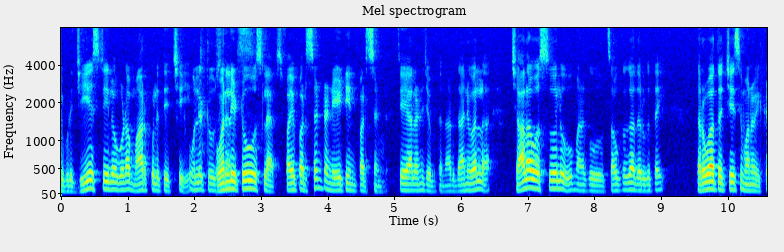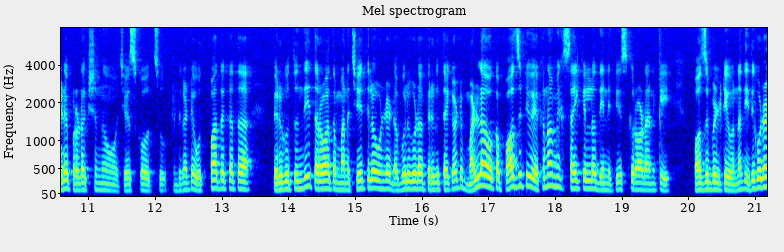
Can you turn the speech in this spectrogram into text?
ఇప్పుడు జిఎస్టీలో కూడా మార్పులు తెచ్చి Only two only two slabs five percent and eighteen percent చేయాలని చెబుతున్నారు. దానివల్ల చాలా వస్తువులు మనకు చౌకగా దొరుకుతాయి. తర్వాత వచ్చేసి మనం ఇక్కడే ప్రొడక్షన్ చేసుకోవచ్చు. ఎందుకంటే ఉత్పాదకత పెరుగుతుంది. తర్వాత మన చేతిలో ఉండే డబ్బులు కూడా పెరుగుతాయి కాబట్టి మళ్ళీ ఒక పాజిటివ్ ఎకనామిక్ సైకిల్లో దీన్ని తీసుకురావడానికి పాసిబిలిటీ ఉన్నది. ఇది కూడా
